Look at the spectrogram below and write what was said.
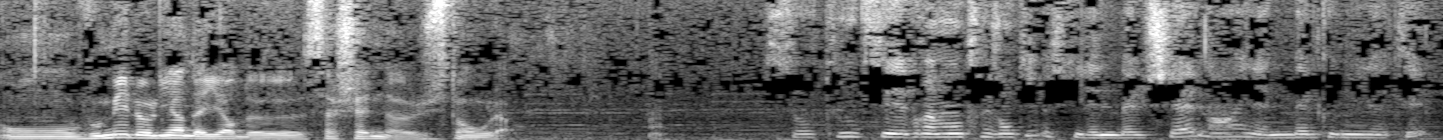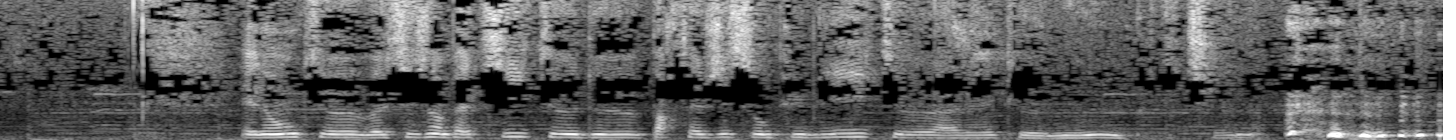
On vous met le lien d'ailleurs de sa chaîne juste en haut là. Surtout que c'est vraiment très gentil parce qu'il a une belle chaîne, hein, il a une belle communauté. Et donc euh, bah, c'est sympathique de partager son public avec euh, nous, une petite chaîne.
